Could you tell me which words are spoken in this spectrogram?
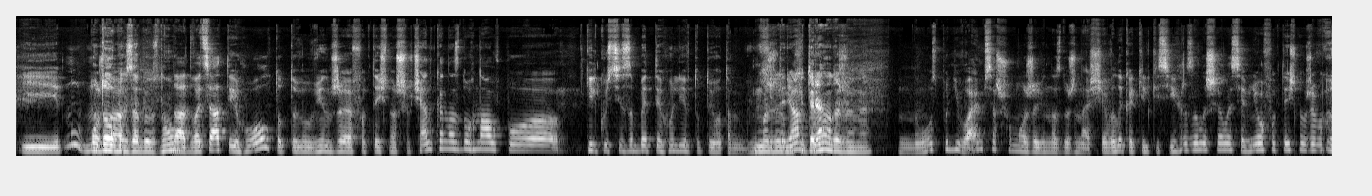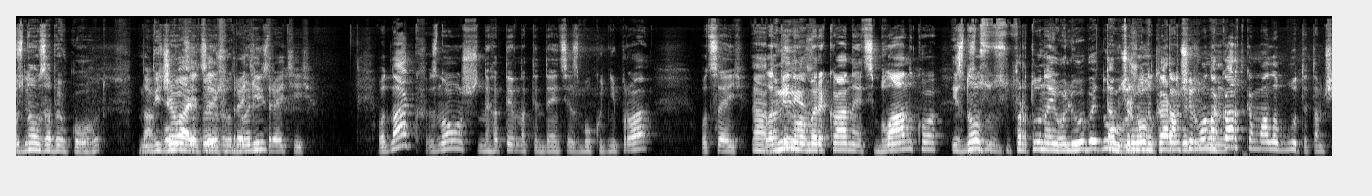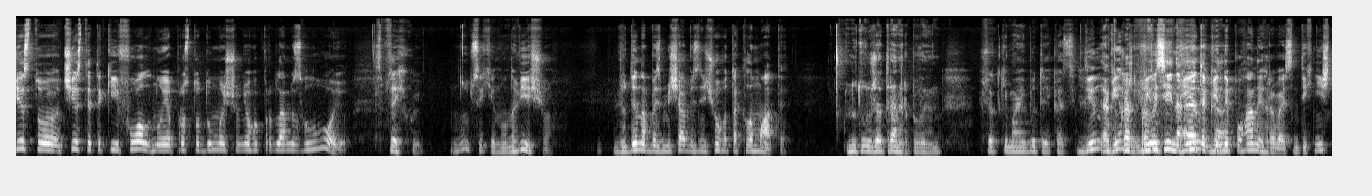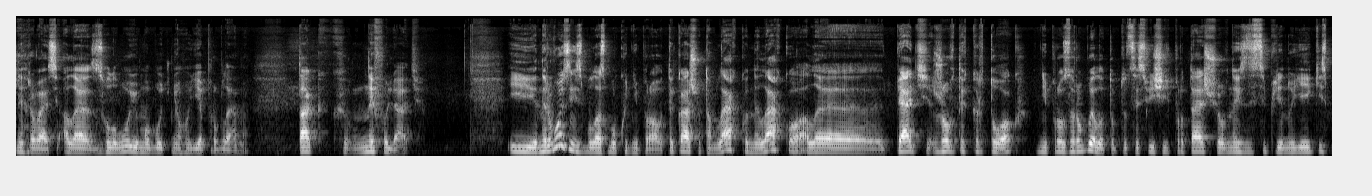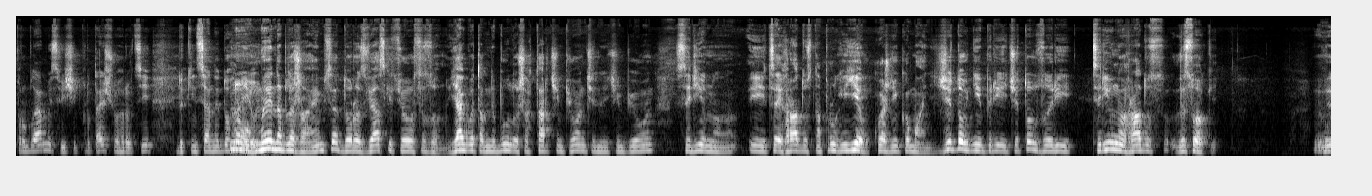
І ну, можна, Довбик забив знову. да, 20-й гол, тобто він вже фактично Шевченка наздогнав по кількості забитих голів, тобто його там Може, Хітеряна дожене. Ну, сподіваємося, що може він нас дожене. Ще велика кількість ігр залишилася. В нього фактично вже виходить. Знов забив когут. Да, Відживає Коваль забив цей вже третій, третій. Однак, знову ж, негативна тенденція з боку Дніпра. Оцей А, латиноамериканець Бланко. І знову Фортуна його любить, там Ну, червону жов- картку. Там червона Іван- картка мала бути. Там чисто, чистий такий фол. Ну я просто думаю, що в нього проблеми з головою. З психікою. Ну, психі, ну навіщо? Людина без м'яча, без нічого так ламати. Ну тут вже тренер повинен. Все-таки має бути якась. Він, Як він, кажуть, професійна він, етика. Він не поганий гравець, не технічний гравець, але з головою, мабуть, в нього є проблеми. Так не фолять. І нервозність була з боку Дніпра. Кажеш, що там легко, нелегко, але 5 жовтих карток Дніпро заробило. Тобто це свідчить про те, що в них з дисципліною є якісь проблеми, свідчить про те, що гравці до кінця не дограють. Ну, ми наближаємося до розв'язки цього сезону. Як би там не було, Шахтар чемпіон чи не чемпіон, все рівно і цей градус напруги є в кожній команді. Чи то в Дніпрі, чи то в зорі. Все рівно градус високий. Ну.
